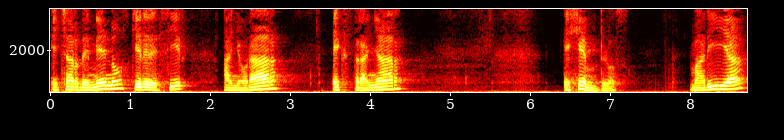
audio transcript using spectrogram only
Echar de menos quiere decir añorar, extrañar. Ejemplos. María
